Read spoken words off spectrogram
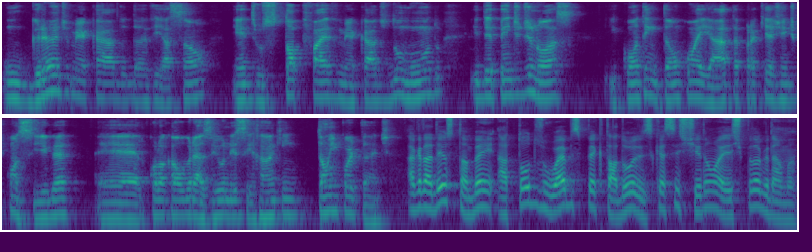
um grande mercado da aviação, entre os top 5 mercados do mundo, e depende de nós. E contem então com a IATA para que a gente consiga é, colocar o Brasil nesse ranking tão importante. Agradeço também a todos os web espectadores que assistiram a este programa.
